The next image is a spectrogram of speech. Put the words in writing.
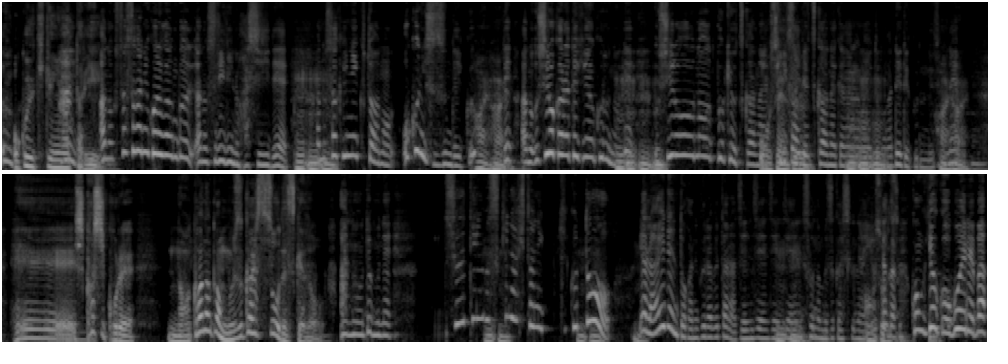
うん、奥行き系になったり、さすがにこれがあの 3D の橋で、うんうんうん、あの先に行くとあの奥に進んでいく、はいはい、であの後ろから敵が来るので、後ろの武器を使わない切り替えて使わなきゃならないというのが出てくるんですよね、へえしかしこれなかなか難しそうですけど。あの、でもね、シューティング好きな人に聞くと、いや、ライデンとかに比べたら全然全然そんな難しくないよ。だから根気よく覚えれば、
